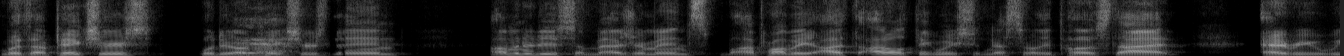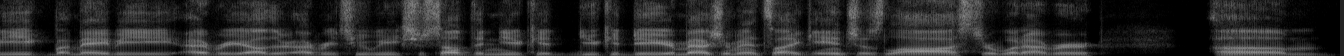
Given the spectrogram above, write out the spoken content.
with our pictures. We'll do our Yeah, pictures then. I'm gonna do some measurements. I probably I, I don't think we should necessarily post that every week, but maybe every other every two weeks or something. You could you could do your measurements like inches lost or whatever. Um,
